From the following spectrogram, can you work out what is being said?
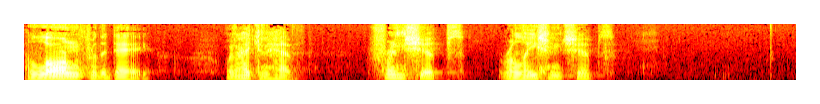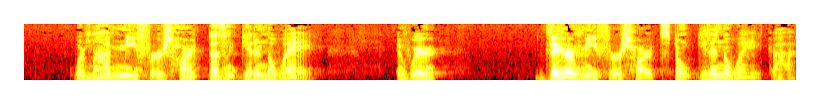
I long for the day when I can have friendships, relationships, where my me first heart doesn't get in the way, and where their me first hearts don't get in the way, God.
